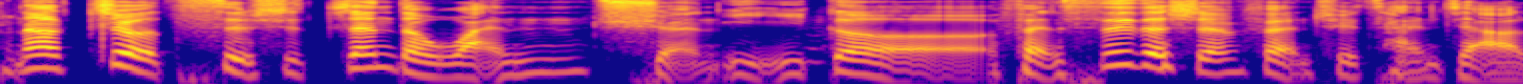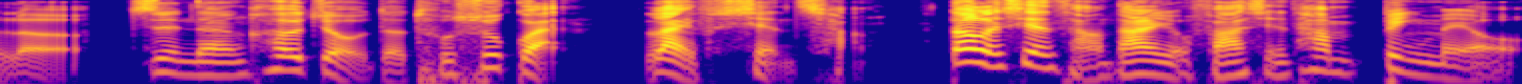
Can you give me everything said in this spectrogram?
那这次是真的完全以一个粉丝的身份去参加了只能喝酒的图书馆 Live 现场。到了现场，当然有发现他们并没有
